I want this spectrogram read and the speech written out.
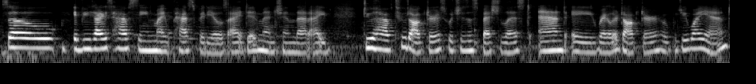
So if you guys have seen my past videos I did mention that I do have two doctors which is a specialist and a regular doctor OBGYN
